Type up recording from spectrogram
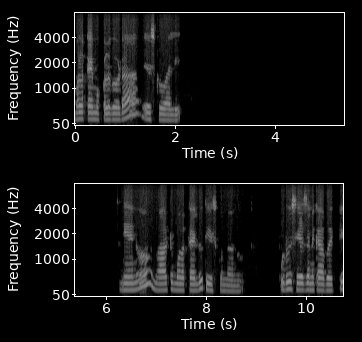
ములక్కాయ ముక్కలు కూడా వేసుకోవాలి. నేను నాటు ములక్కాయలు తీసుకున్నాను. ఇప్పుడు సీజన్ కాబట్టి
